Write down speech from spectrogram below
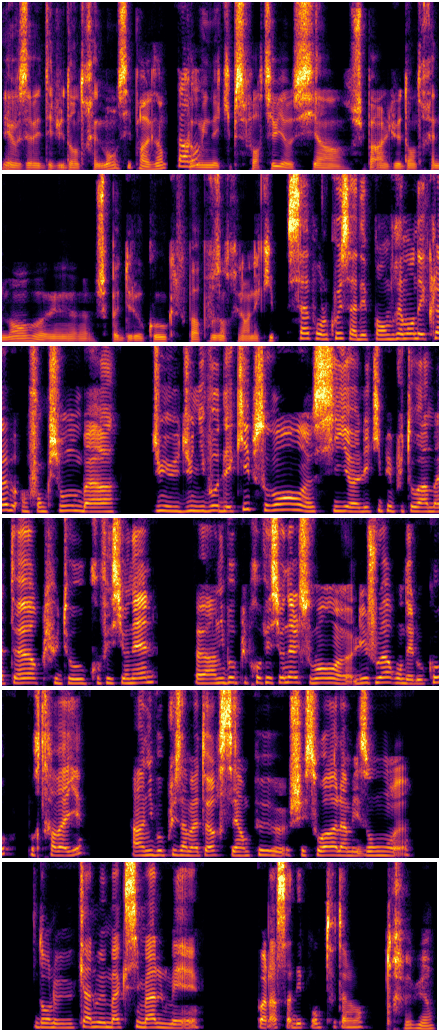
Et vous avez des lieux d'entraînement aussi, par exemple? Pardon? Comme une équipe sportive, il y a aussi un, je sais pas, un lieu d'entraînement, euh, je sais pas, des locaux quelque part pour vous entraîner en équipe? Ça, pour le coup, ça dépend vraiment des clubs en fonction, bah, du, du niveau de l'équipe souvent euh, si euh, l'équipe est plutôt amateur plutôt professionnelle à un niveau plus professionnel souvent les joueurs ont des locaux pour travailler à un niveau plus amateur c'est un peu chez soi à la maison dans le calme maximal mais voilà ça dépend totalement très bien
